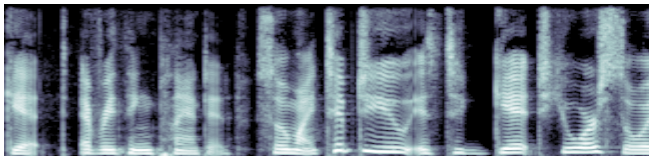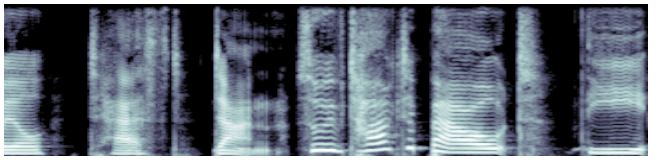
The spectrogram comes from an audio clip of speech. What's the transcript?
get everything planted. So, my tip to you is to get your soil test done. So, we've talked about the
